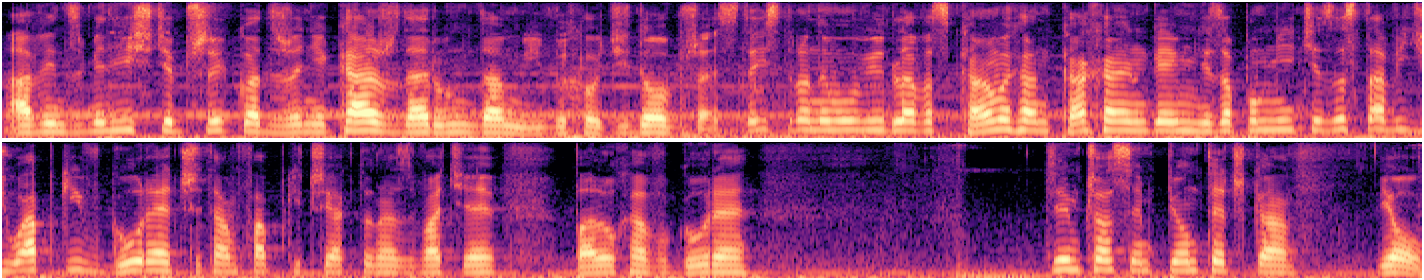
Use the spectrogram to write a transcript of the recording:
A więc mieliście przykład, że nie każda runda mi wychodzi dobrze. Z tej strony mówił dla was Kamehan, KHN Game. Nie zapomnijcie zostawić łapki w górę, czy tam fapki, czy jak to nazywacie, palucha w górę. Tymczasem piąteczka. Yo,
